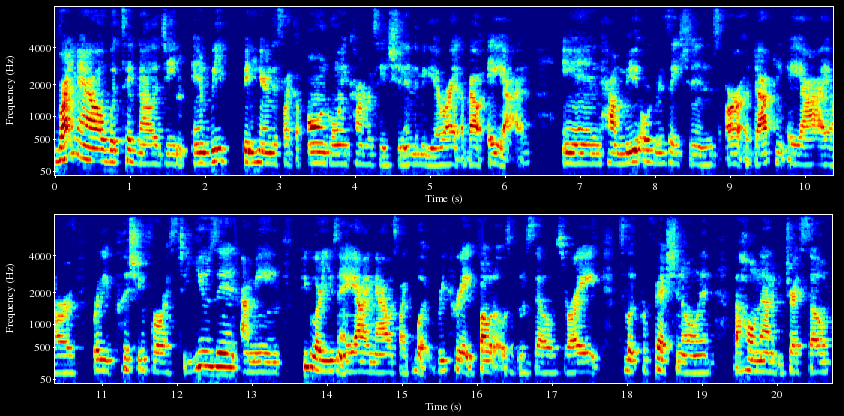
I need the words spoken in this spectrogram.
right now with technology, and we've been hearing this like an ongoing conversation in the media, right, about AI and how many organizations are adopting AI, are really pushing for us to use it. I mean, people are using AI now. It's like what recreate photos of themselves, right, to look professional and the whole nine to be dressed. So,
